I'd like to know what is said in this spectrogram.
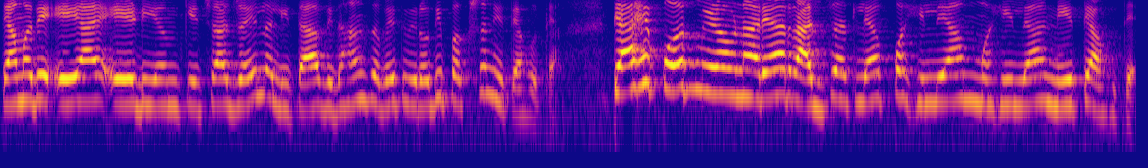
त्यामध्ये A I A D M केच्या जयललिता विधानसभेत विरोधी पक्षनेत्या होत्या. त्या हे पद मिळवणाऱ्या राज्यातल्या पहिल्या महिला नेत्या होत्या.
